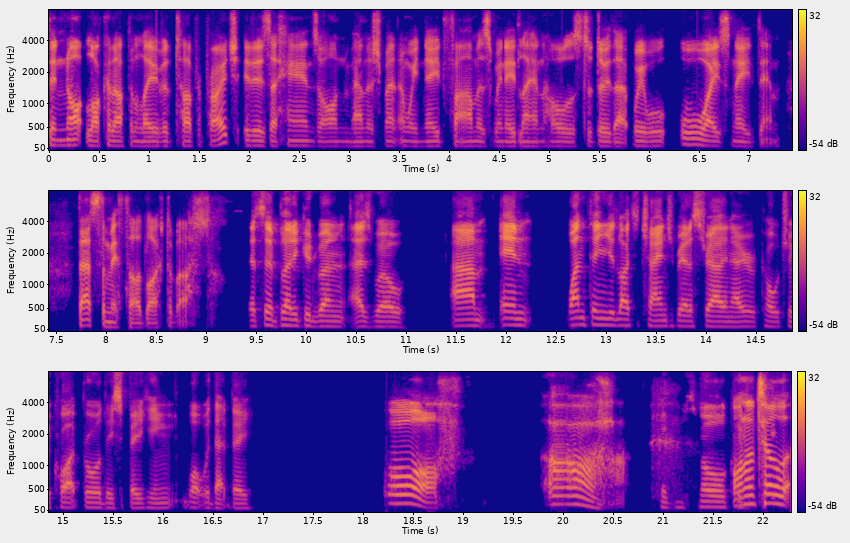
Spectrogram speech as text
They're not lock it up and leave it type approach. It is a hands-on management, and we need farmers, we need landholders to do that. We will always need them. That's the myth I'd like to bust. That's a bloody good one as well. Um, and one thing you'd like to change about Australian agriculture, quite broadly speaking, what would that be? Oh, oh, small. I want to tell.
